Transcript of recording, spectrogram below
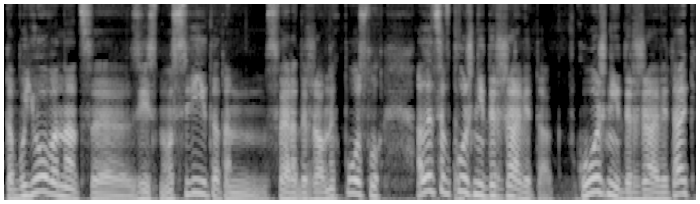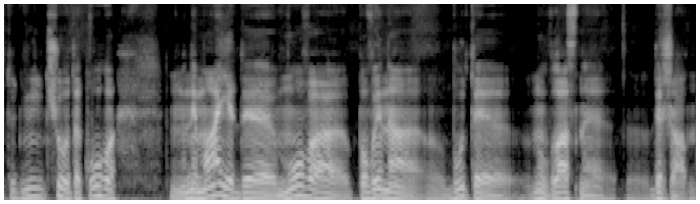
табуйована, це, звісно, освіта, там сфера державних послуг, але це в кожній державі так. В кожній державі так, і тут нічого такого немає, де мова повинна бути, ну, власне, державна.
